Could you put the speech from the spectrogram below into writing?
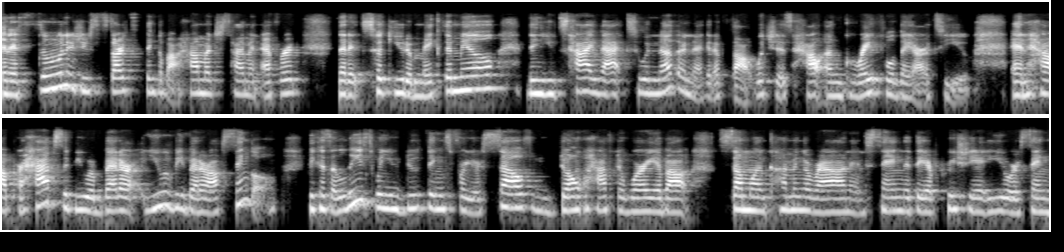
And as soon as you start to think about how much time and effort that it took you to make the meal, then you tie that to another negative thought, which is how ungrateful they are to you and how perhaps if you were better, you would be better off single because at least when you do things for yourself, you don't have to worry about someone coming around and saying that they appreciate you or saying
